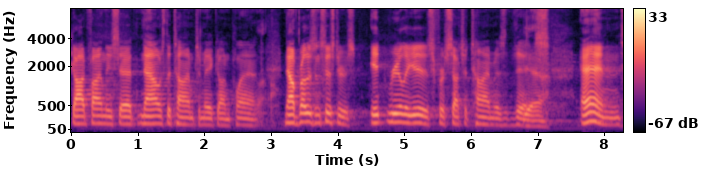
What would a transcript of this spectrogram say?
God finally said, Now's the time to make unplanned. Now, brothers and sisters, it really is for such a time as this. And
